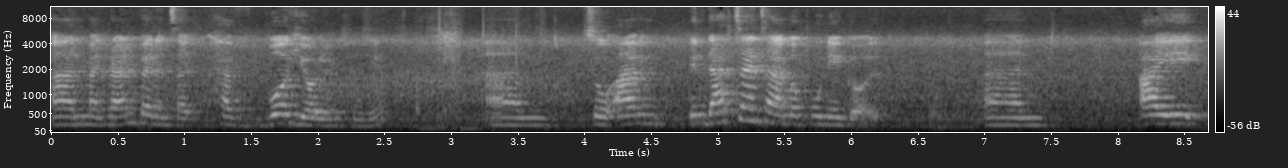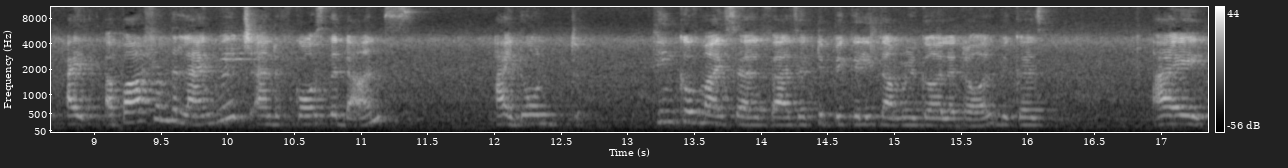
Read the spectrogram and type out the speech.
and my grandparents are- have were here in Pune, and so I'm in that sense I'm a Pune girl, and I, I apart from the language and of course the dance, I don't think of myself as a typically Tamil girl at all because I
